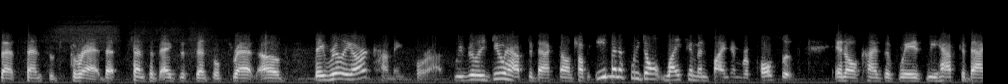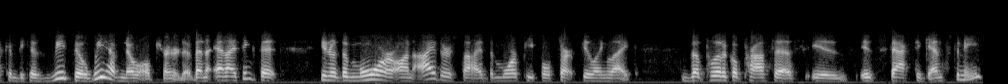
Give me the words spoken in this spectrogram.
That sense of threat, that sense of existential threat of they really are coming for us. We really do have to back Donald Trump, even if we don't like him and find him repulsive in all kinds of ways. We have to back him because we feel we have no alternative. And and I think that you know the more on either side, the more people start feeling like the political process is is stacked against me.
